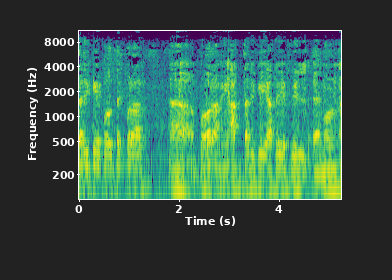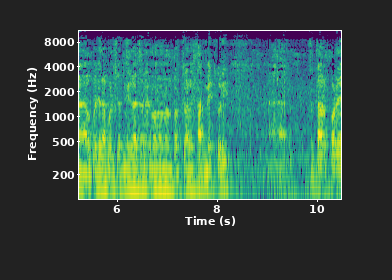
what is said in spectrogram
তারিখে পদত্যাগ করার পর আমি আট তারিখে আটই এপ্রিল উপজেলা পরিষদ নির্বাচনের মনোনয়নপত্র আমি সাবমিট করি। তো তারপরে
